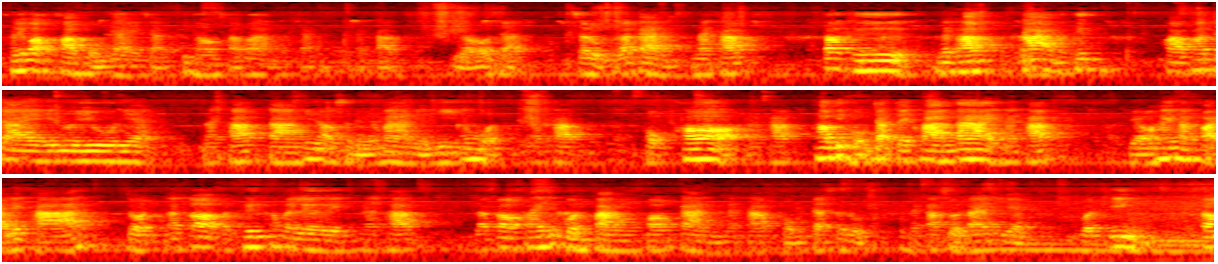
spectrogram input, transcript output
เขาเรียกว่าความห่วงใยจากพี่น้องชาวบ้านนกันนะครับ เดี๋ยวจะสรุปแล้วกันนะครับ ก็คือนะครับร่างบันทึกความเข้าใจ MOU เนี่ย นะครับ ตามที่เราเสนอมาเนี่ยมีทั้งหมดนะครับ 6 ข้อนะครับ เท่าที่ผมจับใจความได้นะครับ เดี๋ยวให้ทางฝ่ายเลขาจดแล้วก็บันทึกเข้าไปเลยนะครับ แล้วก็ให้ทุกคนฟังพร้อมกันนะครับ ผมจะสรุปนะครับ ส่วนรายละเอียดบททิ้งก็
